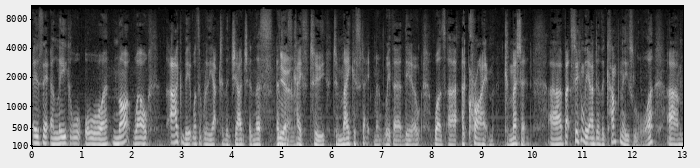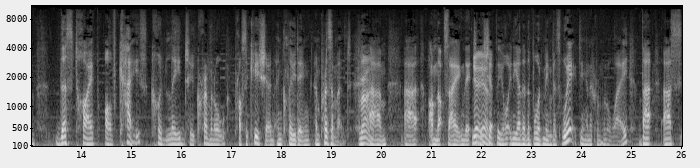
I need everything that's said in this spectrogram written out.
is that illegal or not? Well, arguably it wasn't really up to the judge in this in Yeah. this case to to make a statement whether there was a, a crime committed. Uh, but certainly under the company's law, um, this type of case could lead to criminal prosecution, including imprisonment. Right. Um, uh, I'm not saying that Yeah, Jenny yeah. Shipley or any other of the board members were acting in a criminal way, but uh, s-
